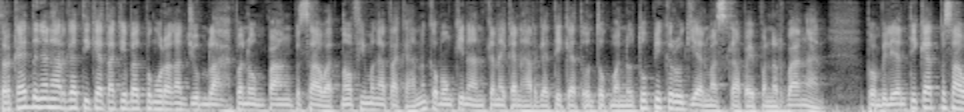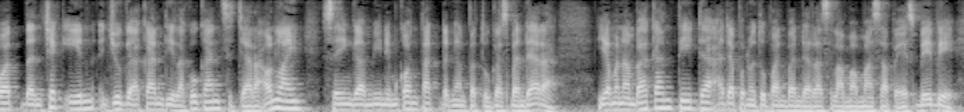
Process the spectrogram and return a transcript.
Terkait dengan harga tiket akibat pengurangan jumlah penumpang pesawat, Novi mengatakan kemungkinan kenaikan harga tiket untuk menutupi kerugian maskapai penerbangan. Pembelian tiket pesawat dan check-in juga akan dilakukan secara online sehingga minim kontak dengan petugas bandara. Ia menambahkan tidak ada penutupan bandara selama masa PSBB.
